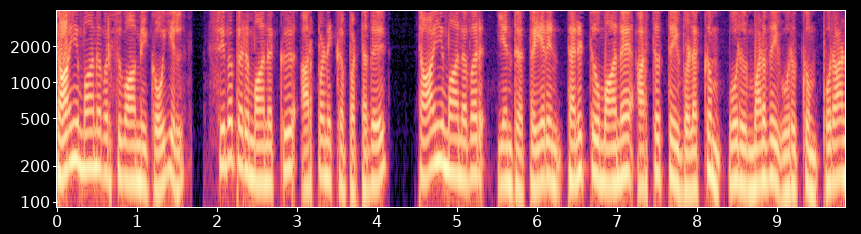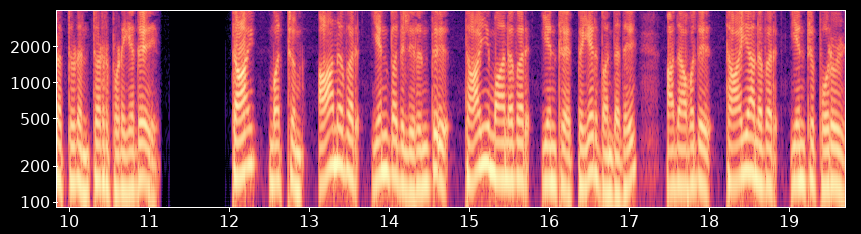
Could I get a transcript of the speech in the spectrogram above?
தாயுமானவர் சுவாமி கோயில் சிவபெருமானுக்கு அர்ப்பணிக்கப்பட்டது. தாயுமானவர் என்ற பெயரின் தனித்துவமான அர்த்தத்தை விளக்கும் ஒரு மனதை உருக்கும் புராணத்துடன் தொடர்புடையது. தாய் மற்றும் ஆனவர் என்பதிலிருந்து தாயுமானவர் என்ற பெயர் வந்தது அதாவது தாயானவர் என்று பொருள்.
